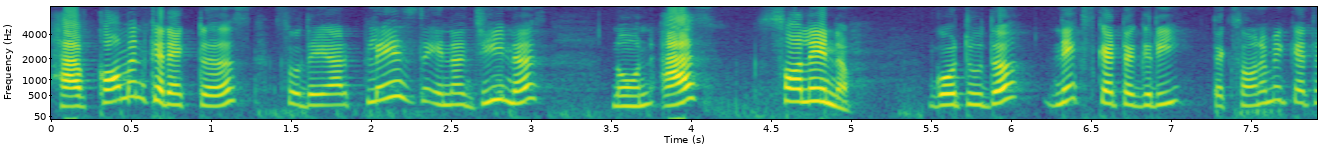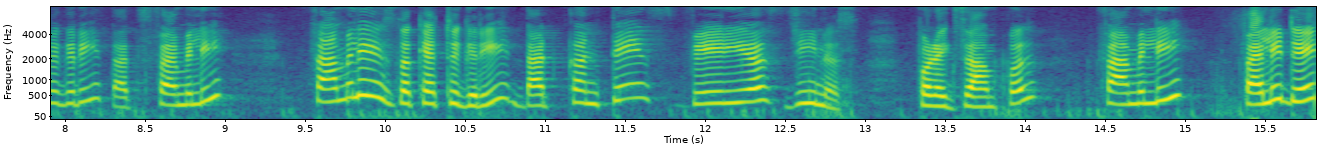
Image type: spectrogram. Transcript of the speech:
have common characters. So, they are placed in a genus known as Solanum. Go to the next category, taxonomic category that is family. Family is the category that contains various genus. For example, family Felidae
